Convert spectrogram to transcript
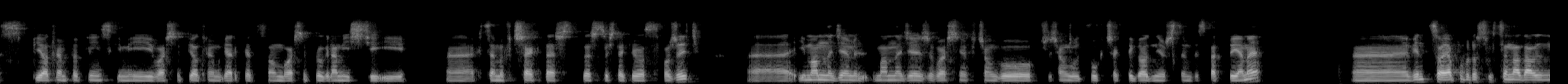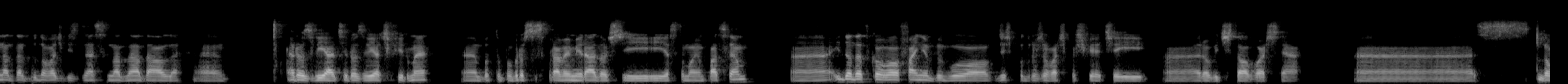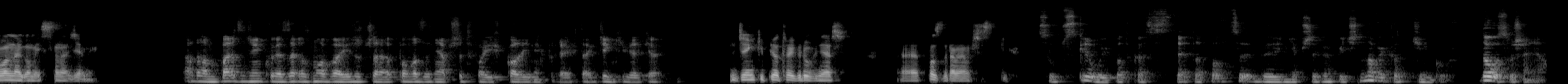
z Piotrem Peplińskim i właśnie Piotrem Gerket są właśnie programiści i chcemy w trzech też, też coś takiego stworzyć. I mam nadzieję, mam nadzieję, że właśnie w ciągu, w przeciągu dwóch, trzech tygodni już z tym wystartujemy. E, więc co, ja po prostu chcę nadal, nadal budować biznesy, nadal e, rozwijać, rozwijać firmy, e, bo to po prostu sprawia mi radość i jest to moją pasją. I dodatkowo fajnie by było gdzieś podróżować po świecie i robić to właśnie z dowolnego miejsca na ziemi. Adam, bardzo dziękuję za rozmowę i życzę powodzenia przy Twoich kolejnych projektach. Dzięki wielkie. Dzięki Piotrek również. Pozdrawiam wszystkich. Subskrybuj podcast Startupowcy, by nie przegapić nowych odcinków. Do usłyszenia.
